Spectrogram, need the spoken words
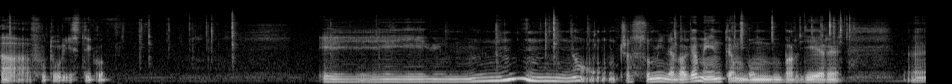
uh, futuristico e mm, no, ci assomiglia vagamente a un bombardiere eh,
